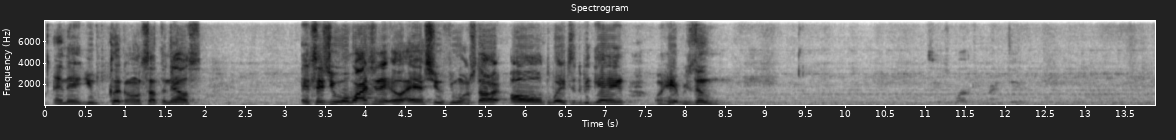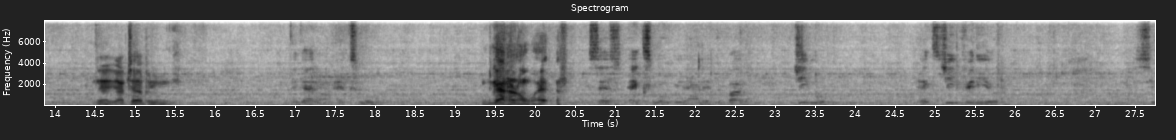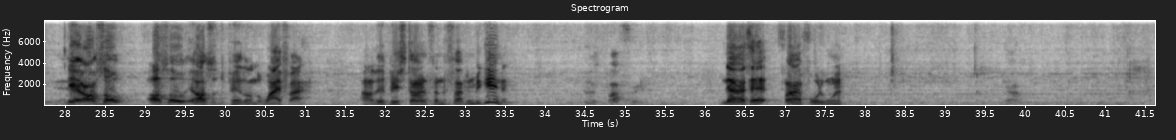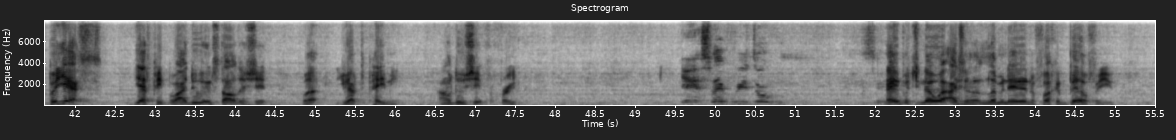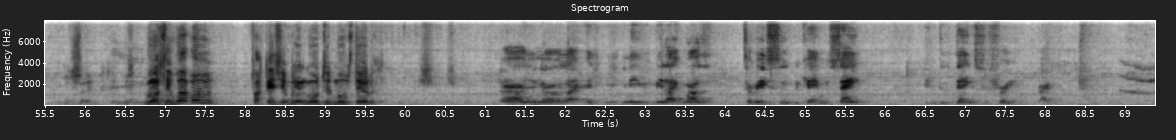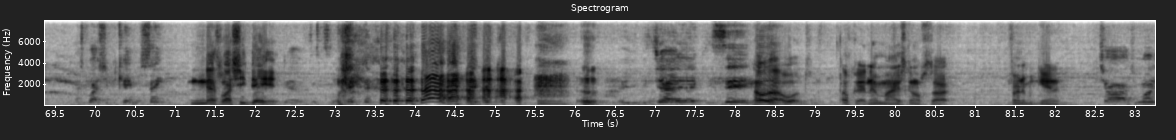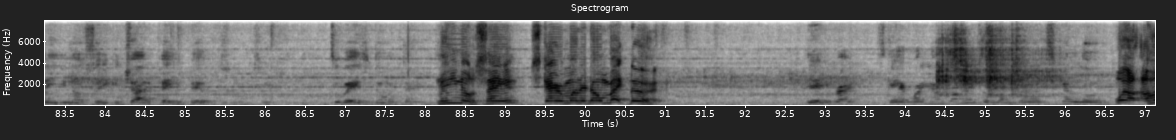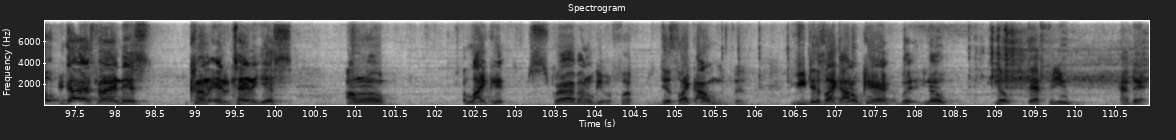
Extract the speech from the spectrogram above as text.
And then you click on something else. And since you were watching it, it'll ask you if you want to start all the way to the beginning or hit resume. So it's working right there. Yeah, I tell people They got it on X movie. you got it on what? It says X movie down there at the bottom. G movie. XG video. Yeah, also also it also depends on the Wi Fi. Oh, uh, this bitch starting from the fucking beginning. It was buffering. No, that's at five forty one. Yeah. But yes, yes, people, I do install this shit, but you have to pay me. I don't do shit for free. Yeah, slavery is over. Hey, but you know what? I just eliminated the fucking bill for you. So, you want to see what movie? Fuck that shit. We ain't going to the movie theater. Well, you know, like you can even be like Mother Teresa, who became a saint and do things for free, right? That's why she became a saint. And that's why she did. Yeah, it's- you can try, like you said, Hold on. Okay, never mind. It's gonna start from the beginning. charge money, you know, so you can try to pay your bills. you know, two ways of doing things. Man, you know the saying: "Scared money don't make none." Yeah, you're right. Scared money, don't make some money. You know, spend a little. Well, I hope you guys find this kind of entertaining. Yes, I don't know. Like it, subscribe. I don't give a fuck. Dislike, I don't. If you dislike, I don't care. But you know, no, that's for you. Have that.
